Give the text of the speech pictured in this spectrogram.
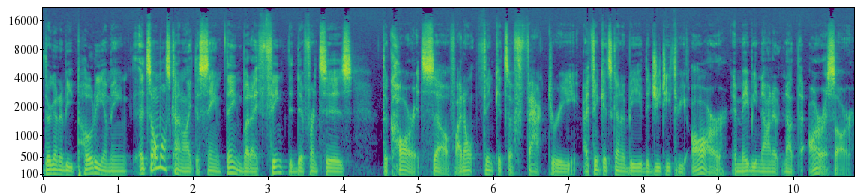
they're going to be podiuming. It's almost kind of like the same thing, but I think the difference is the car itself. I don't think it's a factory. I think it's going to be the GT3R and maybe not not the RSR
